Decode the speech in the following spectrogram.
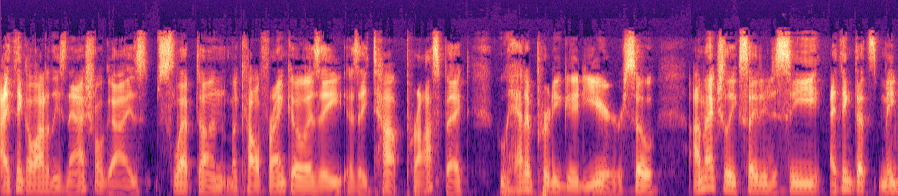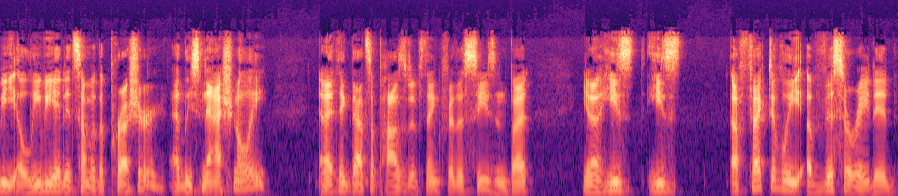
I think a lot of these national guys slept on Maikel Franco as a as a top prospect who had a pretty good year. So I'm actually excited to see. I think that's maybe alleviated some of the pressure, at least nationally, and I think that's a positive thing for this season. But you know, he's he's effectively eviscerated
